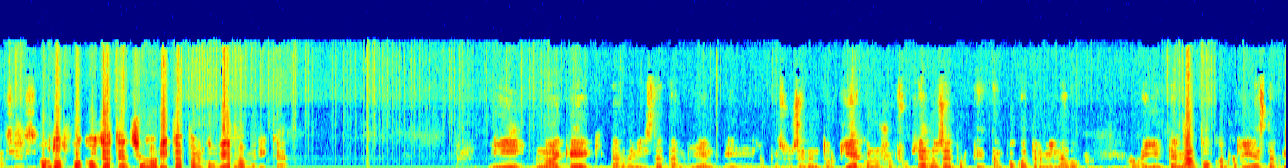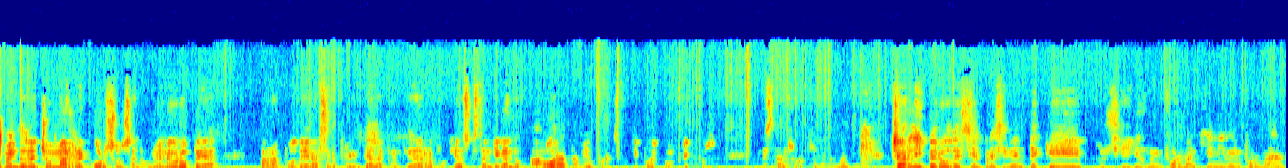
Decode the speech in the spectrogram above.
así es. son dos focos de atención ahorita para el gobierno americano. Y no hay que quitar de vista también eh, lo que sucede en Turquía con los refugiados, ¿eh? porque tampoco ha terminado ahí el tema. Tampoco. Turquía está pidiendo, de hecho, más recursos a la Unión Europea para poder hacer frente a la cantidad de refugiados que están llegando ahora también por este tipo de conflictos que están surgiendo. ¿no? Charlie, pero decía el presidente que pues, si ellos no informan, ¿quién iba a informar?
